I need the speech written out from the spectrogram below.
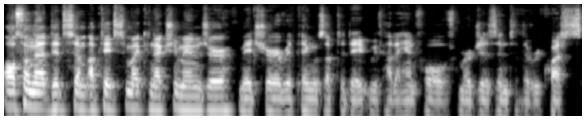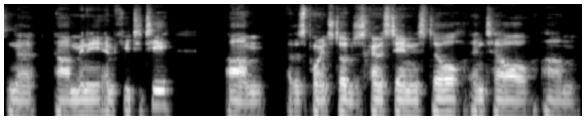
also on that, did some updates to my connection manager, made sure everything was up to date. We've had a handful of merges into the requests in the uh, mini MQTT. Um, at this point, still just kind of standing still until um,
